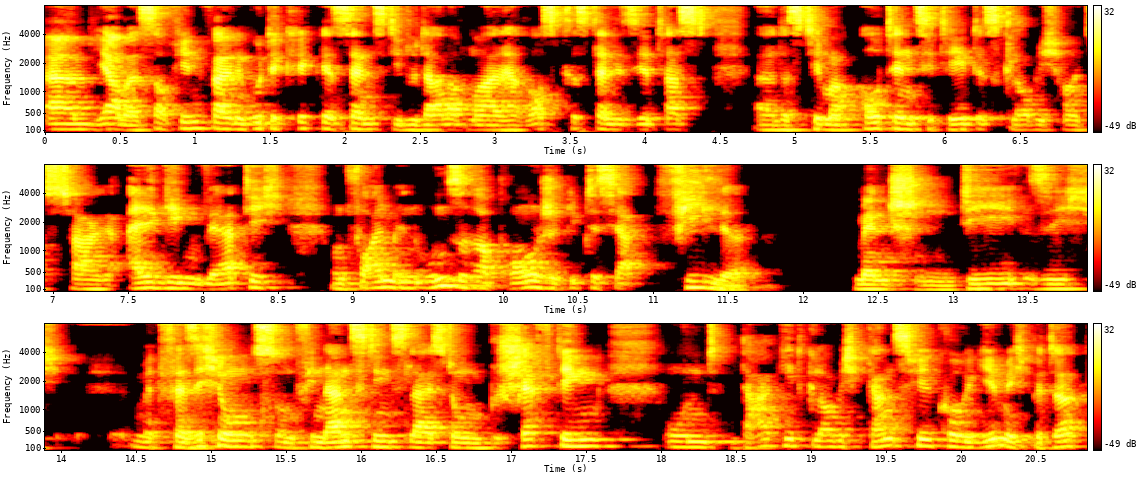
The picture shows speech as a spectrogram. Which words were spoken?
Ähm, ja, aber es ist auf jeden Fall eine gute Quick-Essenz, die du da nochmal herauskristallisiert hast. Äh, das Thema Authentizität ist, glaube ich, heutzutage allgegenwärtig. Und vor allem in unserer Branche gibt es ja viele Menschen, die sich mit Versicherungs- und Finanzdienstleistungen beschäftigen. Und da geht, glaube ich, ganz viel, korrigier mich bitte,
